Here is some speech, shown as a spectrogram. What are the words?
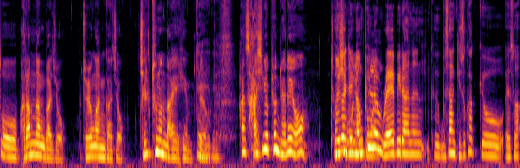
또 바람난 가족, 조용한 가족, 질투는 나의 힘. 네. 네. 한 40여 편 되네요. 저희가 이제 25년 명필름. 랩이라는 그 무상 기숙학교에서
